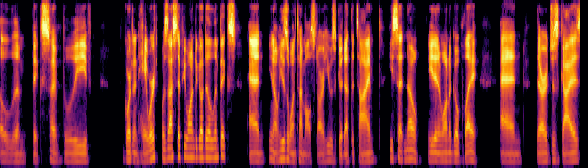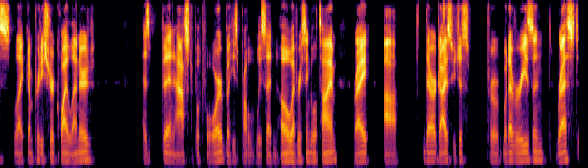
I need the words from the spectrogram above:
Olympics. I believe Gordon Hayward was asked if he wanted to go to the Olympics, and you know he's a one-time All-Star. He was good at the time. He said no, he didn't want to go play. And there are just guys like I'm pretty sure Kawhi Leonard has been asked before, but he's probably said no every single time, right? Uh, there are guys who just for whatever reason rest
